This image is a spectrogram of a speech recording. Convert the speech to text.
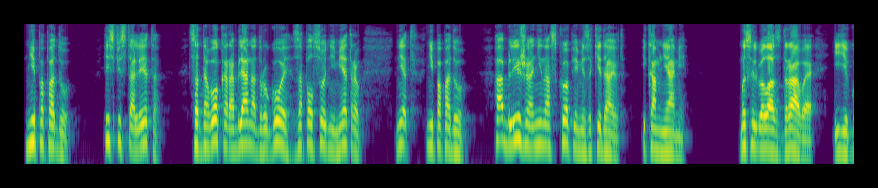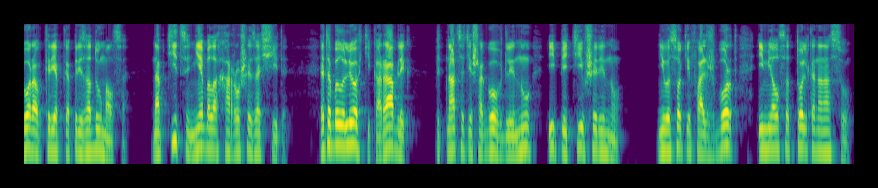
«Не попаду. Из пистолета. С одного корабля на другой, за полсотни метров. Нет, не попаду. А ближе они нас копьями закидают. И камнями». Мысль была здравая, и Егоров крепко призадумался. На птице не было хорошей защиты. Это был легкий кораблик, 15 шагов в длину и 5 в ширину. Невысокий фальшборд имелся только на носу.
